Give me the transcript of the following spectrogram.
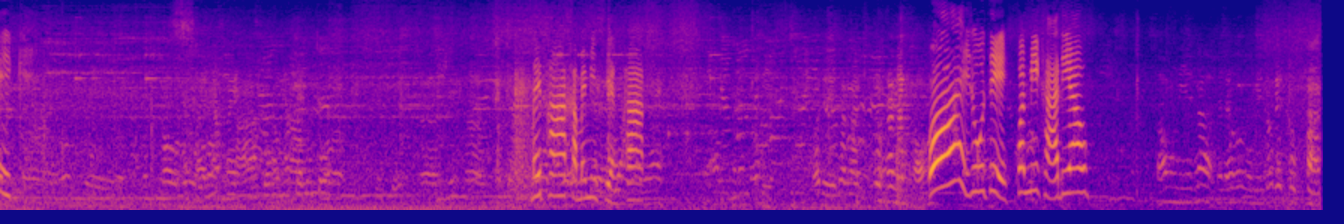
ยไม่พากค่ะ ไม่มีเสียงพากพอดีถ้างั้นถ้างั้นขอโอ้ย ดูสิ คนมีขาเดียว เอาวันนี้แล้วแสดงว่าวันนี้ต้องได้ถูกผัก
